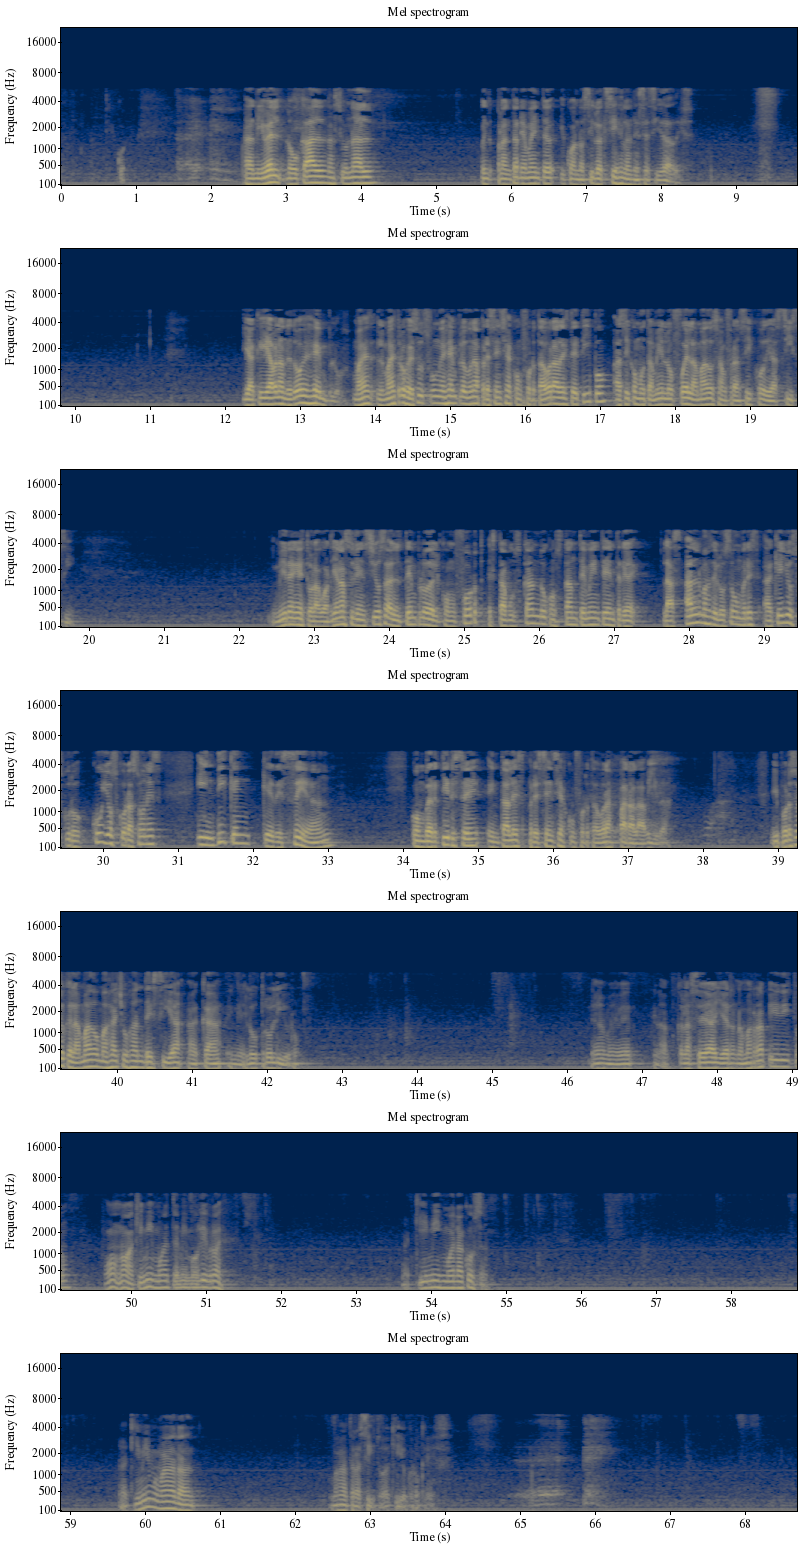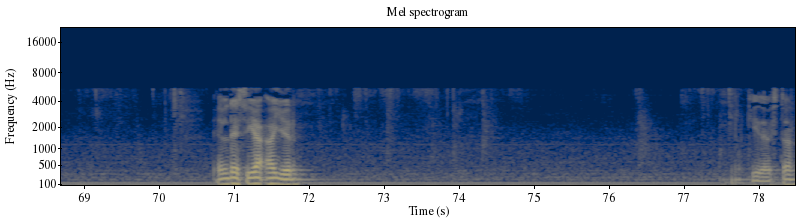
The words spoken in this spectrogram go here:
A nivel local, nacional, planetariamente y cuando así lo exigen las necesidades. Y aquí hablan de dos ejemplos. El Maestro Jesús fue un ejemplo de una presencia confortadora de este tipo, así como también lo fue el amado San Francisco de Asisi. Miren esto, la guardiana silenciosa del templo del confort está buscando constantemente entre las almas de los hombres aquellos cuyos corazones indiquen que desean convertirse en tales presencias confortadoras para la vida. Y por eso que el amado Mahacho Han decía acá en el otro libro, déjame ver, la clase de ayer, nada más rapidito, oh no, aquí mismo, este mismo libro es, aquí mismo es la cosa. Aquí mismo más, más atrasito, aquí yo creo que es. Él decía ayer, aquí debe estar,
